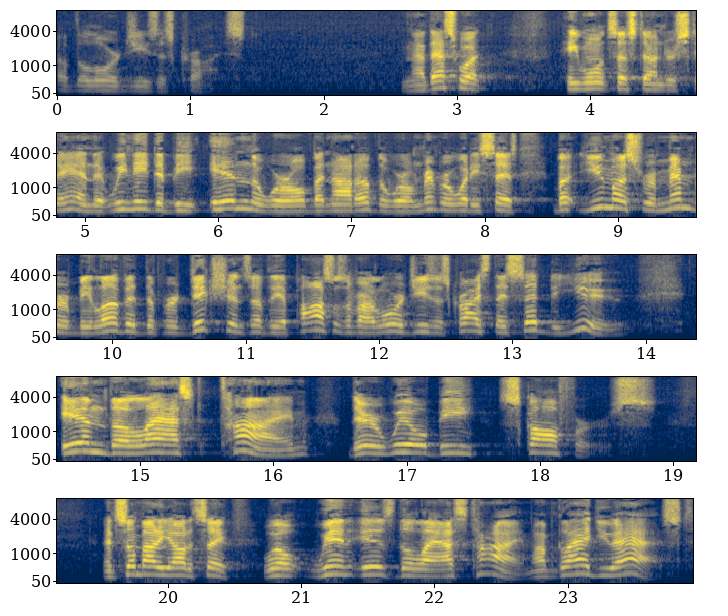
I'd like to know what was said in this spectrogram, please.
of the Lord Jesus Christ. Now, that's what he wants us to understand that we need to be in the world, but not of the world. Remember what he says. But you must remember, beloved, the predictions of the apostles of our Lord Jesus Christ. They said to you, In the last time, there will be scoffers. And somebody ought to say, Well, when is the last time? I'm glad you asked.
